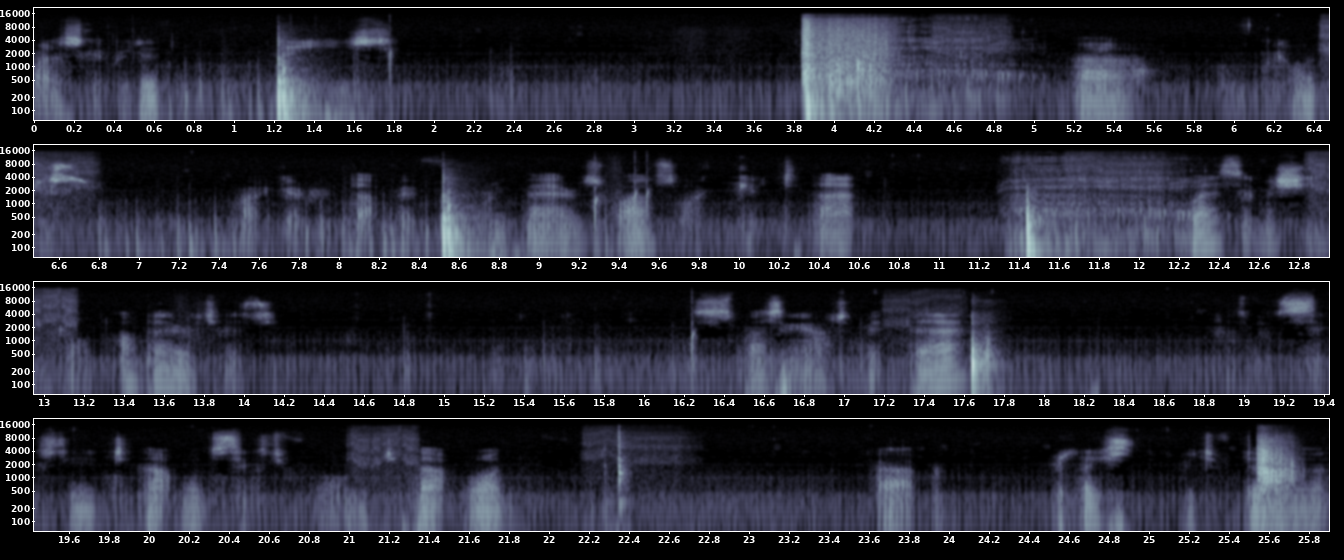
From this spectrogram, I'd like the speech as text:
Right, let's get rid of these. Uh, come on, just right, get rid of that bit there as well so I can get to that. Where's the machine gone? Oh, there it is. Spazzing out a bit there. Let's put 60 into that one, 64 into that one. Uh, replace of dirt.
